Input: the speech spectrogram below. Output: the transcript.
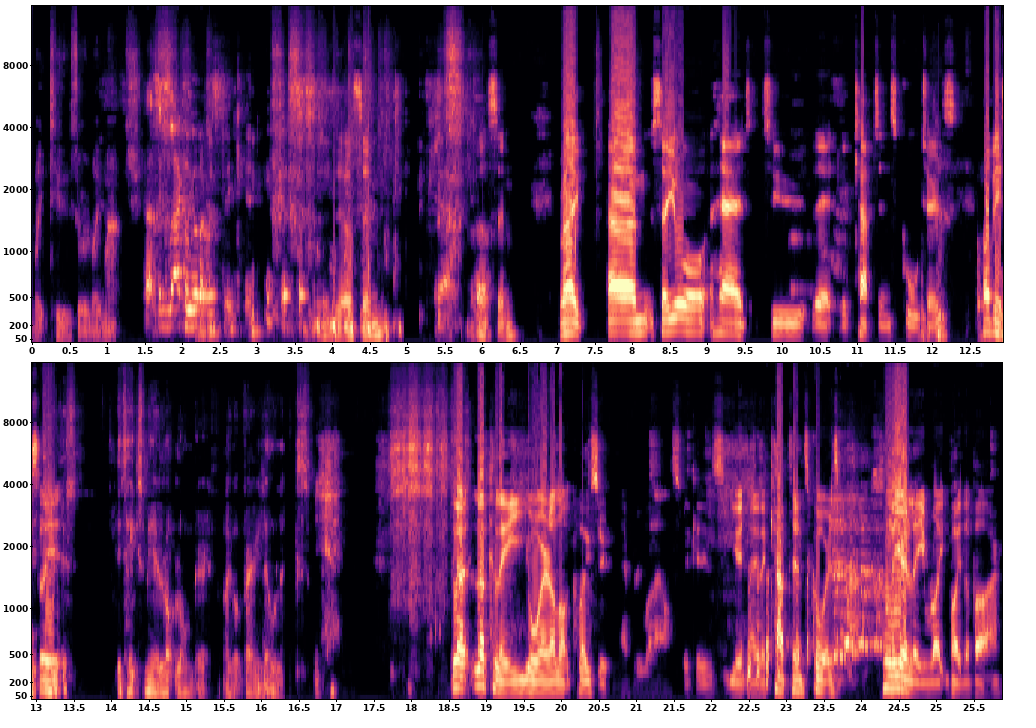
like two sort of like match. That's exactly what I was thinking. awesome. yeah. Awesome. Right. Um, so you'll head to the, the captain's quarters. Oh, Obviously, just- it takes me a lot longer. I got very little legs. lu- luckily you're a lot closer than everyone else because you know the captain's quarters are clearly right by the bar.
